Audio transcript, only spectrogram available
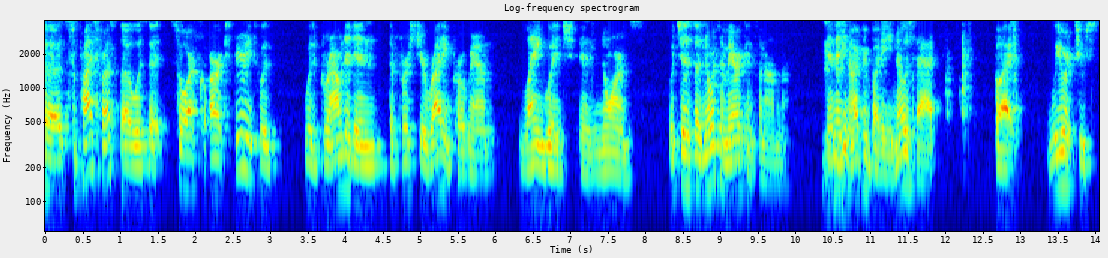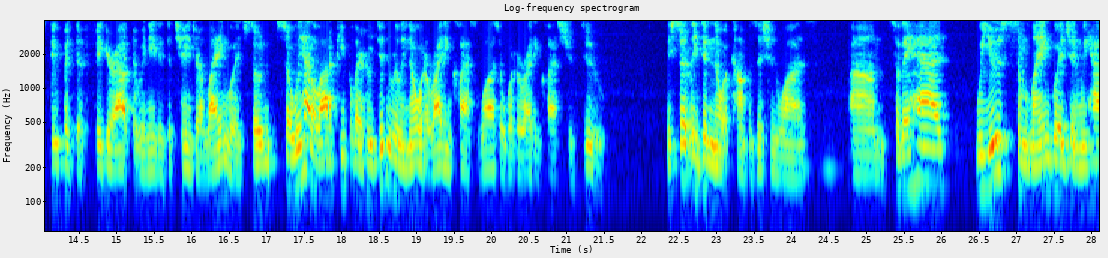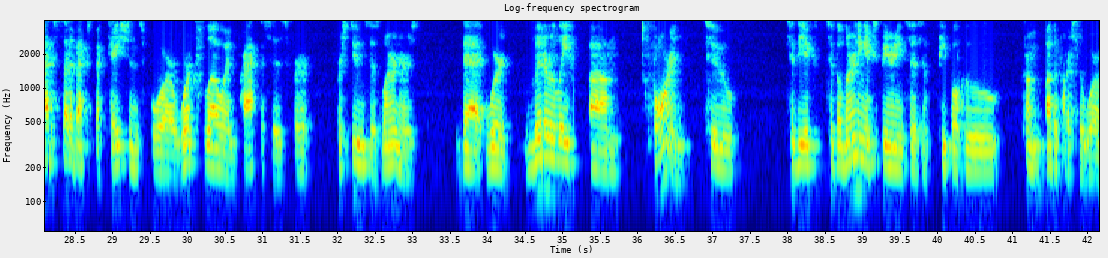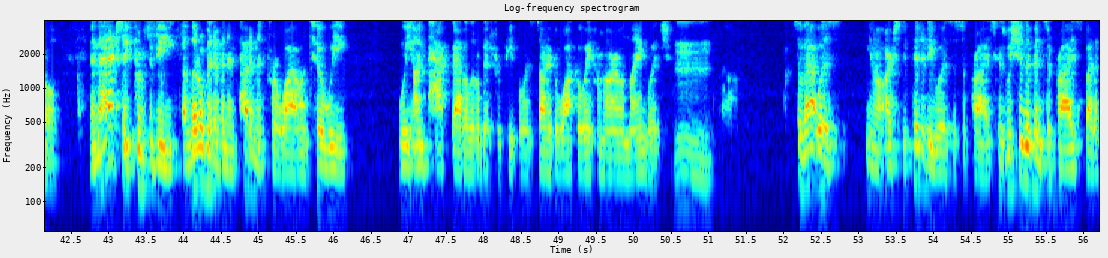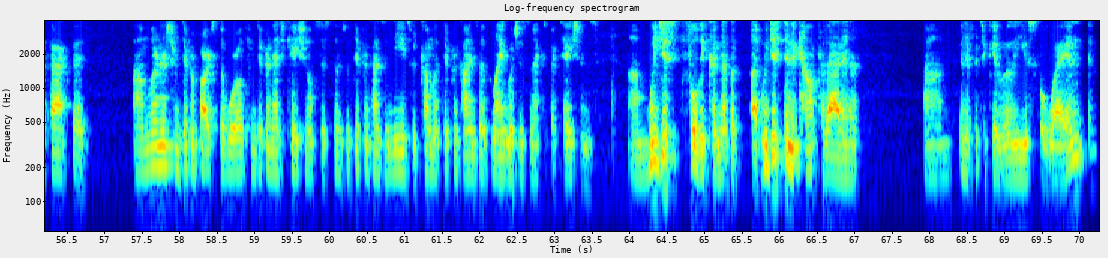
the surprise for us though was that so our our experience was was grounded in the first year writing program, language and norms, which is a North American phenomenon. Mm-hmm. And you know everybody knows that, but we were too stupid to figure out that we needed to change our language. So so we had a lot of people there who didn't really know what a writing class was or what a writing class should do. They certainly didn't know what composition was. Um, so they had we used some language and we had a set of expectations for workflow and practices for, for students as learners that were literally um, foreign to to the to the learning experiences of people who from other parts of the world. And that actually proved to be a little bit of an impediment for a while until we we unpacked that a little bit for people and started to walk away from our own language. Mm. So that was you know, our stupidity was a surprise because we shouldn't have been surprised by the fact that um, learners from different parts of the world, from different educational systems, with different kinds of needs, would come with different kinds of languages and expectations. Um, we just fully couldn't have. Uh, we just didn't account for that in a um, in a particularly useful way. And, and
